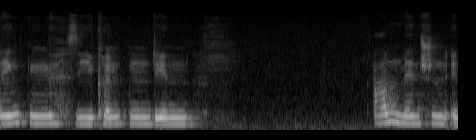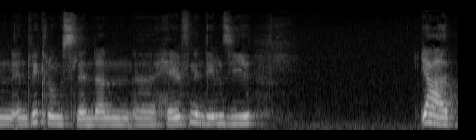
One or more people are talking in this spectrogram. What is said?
denken, sie könnten den armen Menschen in Entwicklungsländern äh, helfen, indem sie ja,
